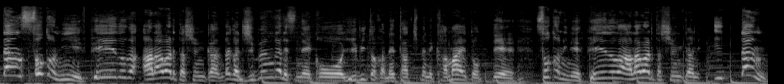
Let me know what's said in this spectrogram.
旦外にフェードが現れた瞬間、だから自分がですね、こう、指とかね、タッチペンで構えとって、外にね、フェードが現れた瞬間に、一旦、うっ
